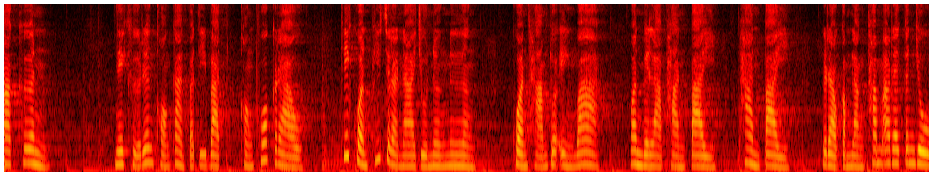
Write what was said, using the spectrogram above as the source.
มากขึ้น นี่คือเรื่องของการปฏิบัติของพวกเรา ที่ควรพิจารณาอยู่เนืองๆควรถามตัวเองว่า วันเวลาผ่านไป ผ่านไป เรากำลังทำอะไรกันอยู่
